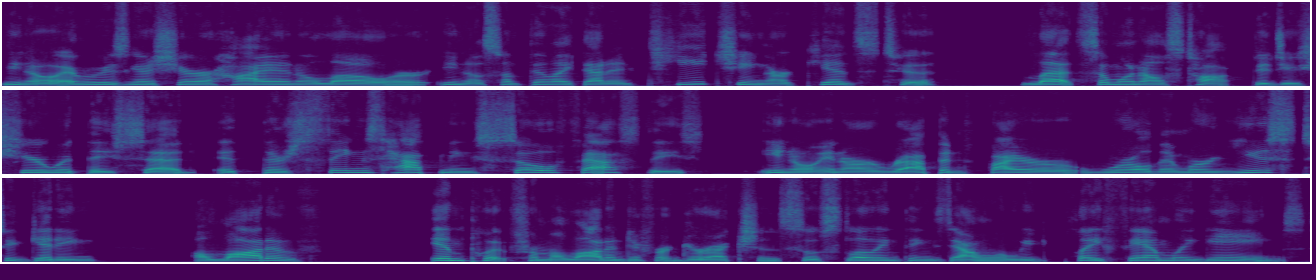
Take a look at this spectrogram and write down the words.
You know, everybody's going to share a high and a low or, you know, something like that. And teaching our kids to let someone else talk. Did you hear what they said? It, there's things happening so fast these, you know, in our rapid fire world. And we're used to getting a lot of input from a lot of different directions. So slowing things down when we play family games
